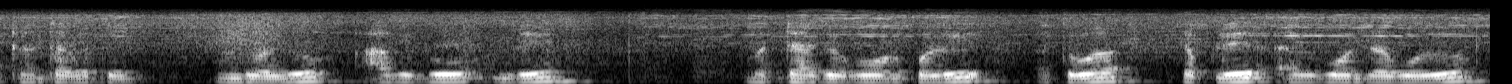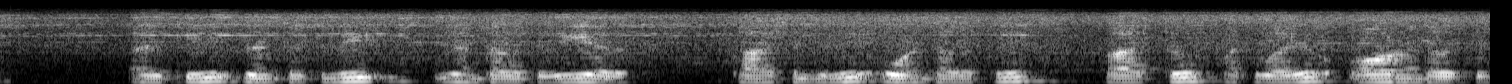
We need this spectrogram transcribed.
ಇಟ್ ಅಂತಾಗುತ್ತೆ ಮುಂದುವರೆದು ಆಗಿಗೋ ಅಂದರೆ ಬಟ್ಟೆ ಆಗಿಗೋ ಅಂದ್ಕೊಳ್ಳಿ ಅಥವಾ ಚಪ್ಪಲಿ ಹಾಕಿಗೋ ಅಂತ ಹೇಳ್ಬೋದು ಅದಕ್ಕೆ ಪ್ರೆಸೆಂಟ್ ಟೆನ್ಸಲ್ಲಿ ಅಂತಾಗುತ್ತೆ ವಿಯರ್ ಅಂತಾಗುತ್ತೆ ಪಾಸ್ಟ್ ಪಾರ್ಟಿಸಿಪಲ್ ಆರ್ ಅಂತಾಗುತ್ತೆ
